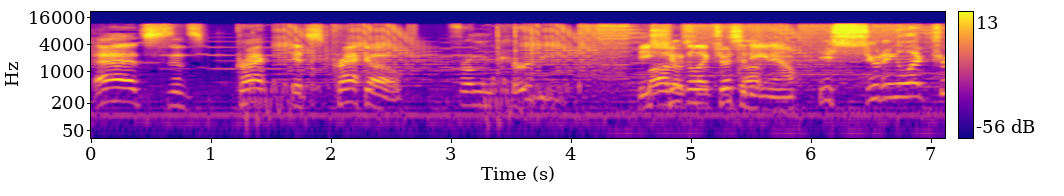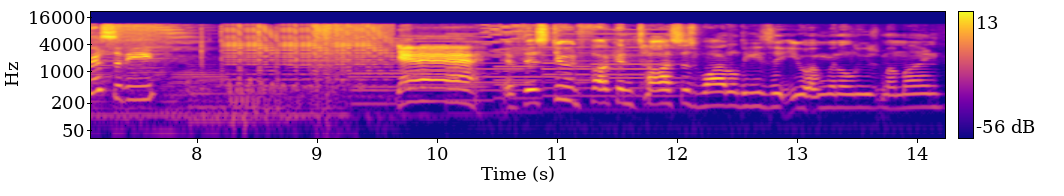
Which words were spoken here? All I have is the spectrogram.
That's it's crack. It's Kracko. From Kirby. He's Lotto shooting electricity up. now. He's shooting electricity! Yeah. If this dude fucking tosses Waddle Dees at you, I'm gonna lose my mind.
